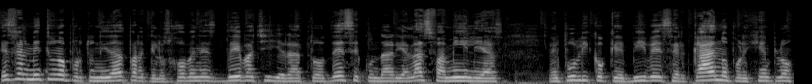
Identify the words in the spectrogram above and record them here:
Es realmente una oportunidad para que los jóvenes de bachillerato, de secundaria, las familias, el público que vive cercano, por ejemplo,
